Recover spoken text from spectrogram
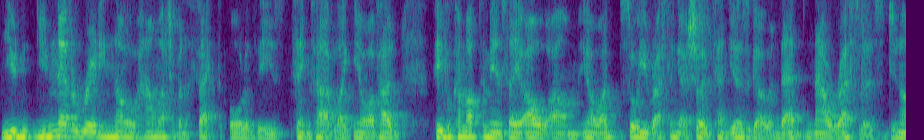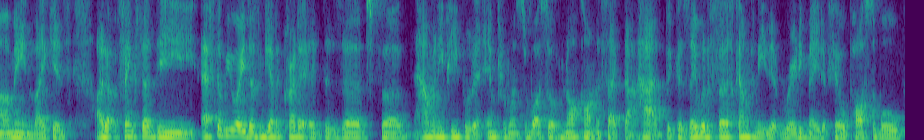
you you never really know how much of an effect all of these things have. Like you know, I've had people come up to me and say, "Oh, um, you know, I saw you wrestling at a show ten years ago, and they're now wrestlers." Do you know what I mean? Like, it's I don't think that the FWA doesn't get the credit it deserves for how many people it influenced and what sort of knock-on effect that had, because they were the first company that really made it feel possible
